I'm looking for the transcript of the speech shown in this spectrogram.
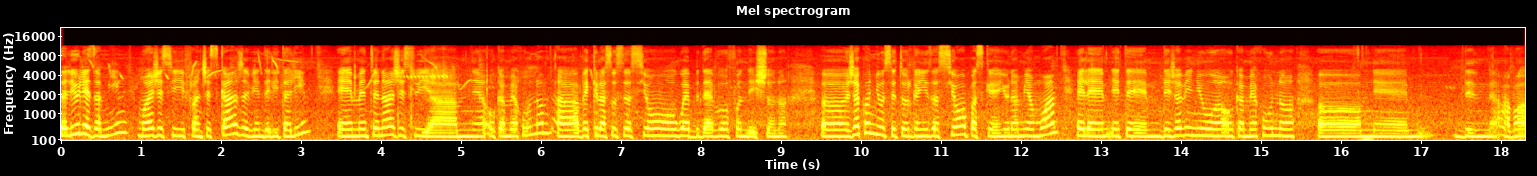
Salut les amis, moi je suis Francesca, je viens de l'Italie et maintenant je suis euh, au Cameroun euh, avec l'association Web Dev Foundation. Euh, j'ai connu cette organisation parce qu'une amie à moi, elle était déjà venue au Cameroun avant,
